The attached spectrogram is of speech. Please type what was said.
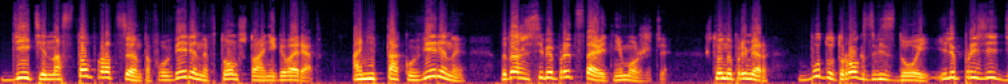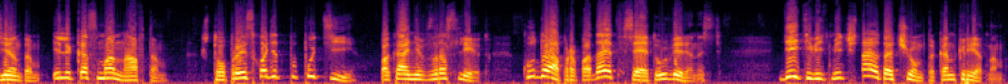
Дети на 100% уверены в том, что они говорят. Они так уверены, вы даже себе представить не можете. Что, например, будут рок-звездой, или президентом, или космонавтом. Что происходит по пути, пока они взрослеют? Куда пропадает вся эта уверенность? Дети ведь мечтают о чем-то конкретном.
